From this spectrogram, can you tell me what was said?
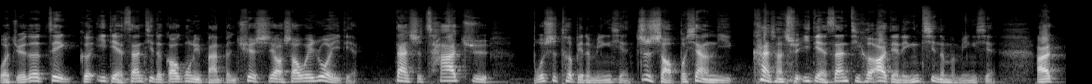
我觉得这个 1.3T 的高功率版本确实要稍微弱一点，但是差距不是特别的明显，至少不像你看上去 1.3T 和 2.0T 那么明显，而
